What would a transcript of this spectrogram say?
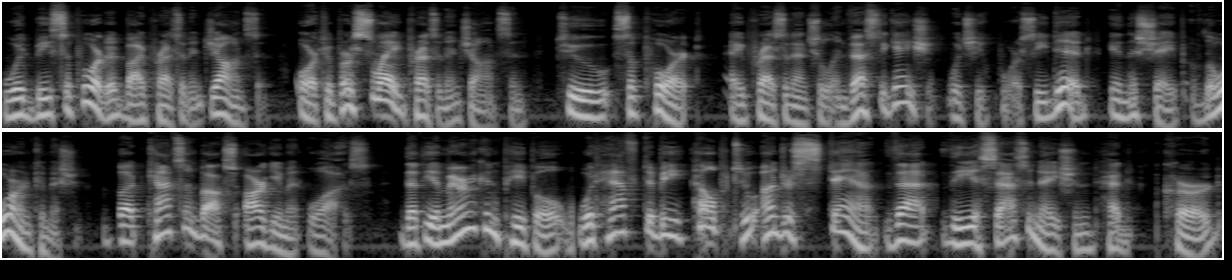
would be supported by President Johnson, or to persuade President Johnson to support a presidential investigation, which of course he did in the shape of the Warren Commission. But Katzenbach's argument was that the American people would have to be helped to understand that the assassination had occurred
